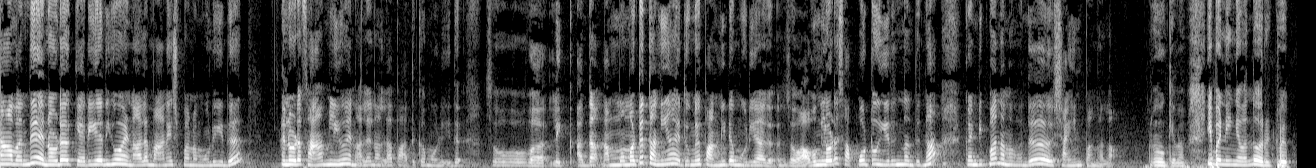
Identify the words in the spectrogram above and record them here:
நான் வந்து என்னோட கெரியரையும் என்னால் மேனேஜ் பண்ண முடியுது. என்னோடய ஃபேமிலியும் என்னால் நல்லா பார்த்துக்க முடியுது. ஸோ லைக் அதான் நம்ம மட்டும் தனியாக எதுவுமே பண்ணிட முடியாது. ஸோ அவங்களோட சப்போர்ட்டும் இருந்ததுன்னா கண்டிப்பாக நம்ம வந்து ஷைன் பண்ணலாம். ஓகே மேம் இப்போ நீங்கள் வந்து ஒரு டிப்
